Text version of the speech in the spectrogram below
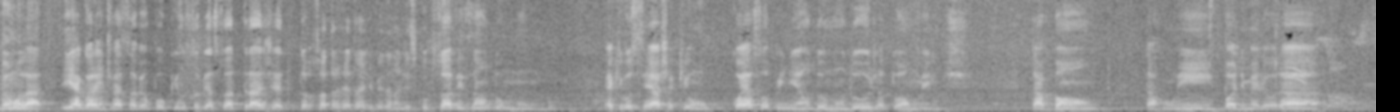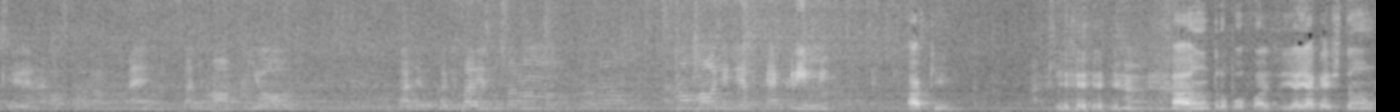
Vamos lá. E agora a gente vai saber um pouquinho sobre a sua trajetória, sua trajetória de vida, não, desculpa, sua visão do mundo. É que você acha que um, qual é a sua opinião do mundo hoje atualmente? Tá bom? Tá ruim? Pode melhorar? Que bom, porque o negócio tá merda, tá de mal a pior. Tá de, o canibalismo tá não, tá não- é normal hoje em dia porque é crime. Aqui. Aqui. a antropofagia. E a questão,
